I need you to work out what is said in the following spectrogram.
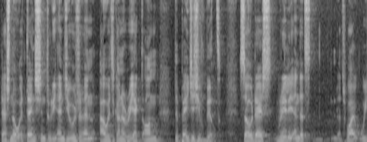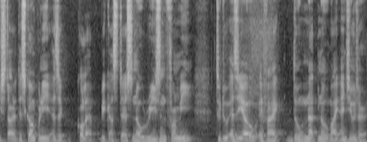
there's no attention to the end user and how it's going to react on the pages you've built. So there's really, and that's that's why we started this company as a collab because there's no reason for me to do SEO if I do not know my end user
